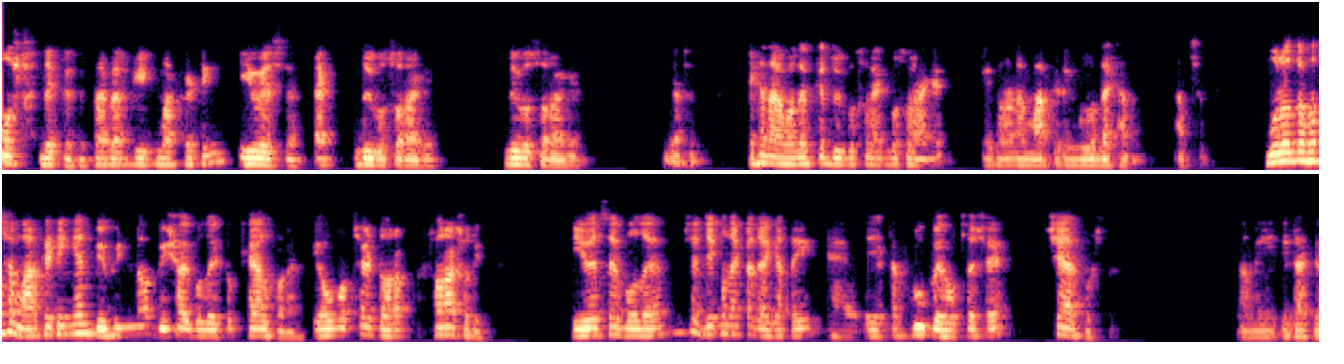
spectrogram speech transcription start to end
পোস্ট দেখতেছে সাইবার গিগ মার্কেটিং ইউএসএ এক, দুই বছর আগে, দুই বছর আগে, ঠিক আছে? এখানে আমাদেরকে দুই বছর, এক বছর আগে এই ধরনের মার্কেটিংগুলো দেখাবে আচ্ছা। মূলত হচ্ছে মার্কেটিং এর বিভিন্ন বিষয়গুলো একটু খেয়াল করেন। কেউ হচ্ছে সরাসরি ইউএসএ বলে সে যে কোনো একটা জায়গাতেই এই একটা গ্রুপে হচ্ছে সে শেয়ার করছে। আমি এটাকে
